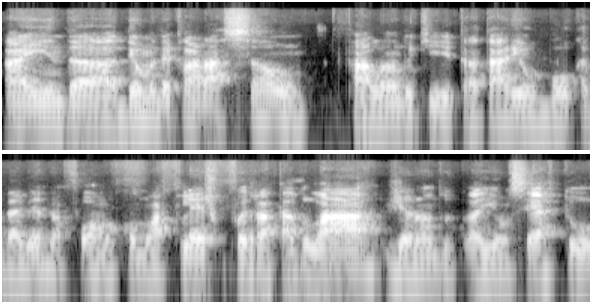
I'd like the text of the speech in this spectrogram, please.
ainda deu uma declaração falando que trataria o Boca da mesma forma como o Atlético foi tratado lá, gerando aí um certo,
